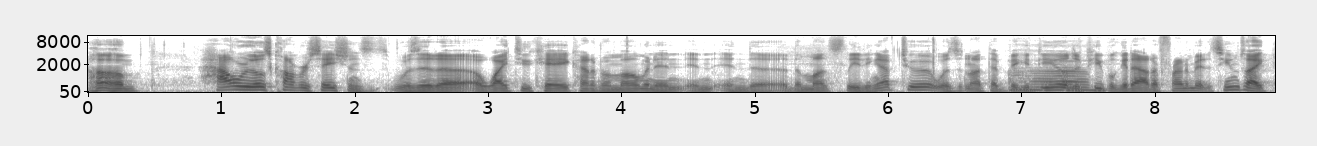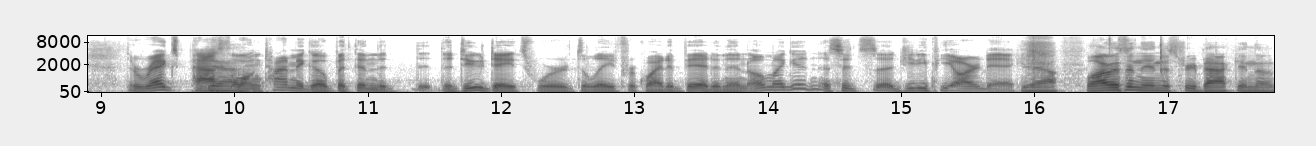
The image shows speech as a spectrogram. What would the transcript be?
Um, How were those conversations? Was it a, a Y2K kind of a moment in, in, in the, the months leading up to it? Was it not that big a deal? Did people get out in front of it? It seems like the regs passed Yeah. a long time ago, but then the, the, the due dates were delayed for quite a bit, and then, oh my goodness, it's uh, GDPR day. Yeah, well, I was in the industry back in the,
